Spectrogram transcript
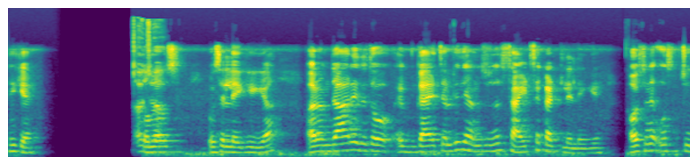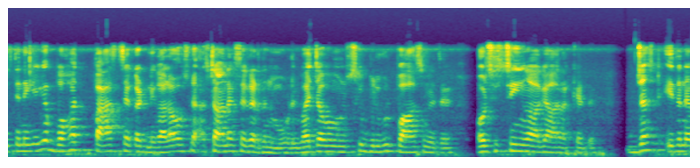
ठीक है? तो मैं अच्छा उस उसे लेके गया। और हम जा रहे थे तो गाय चल रही थी हम सोचा साइड से कट ले लेंगे। और उसने उस चूते ने क्या किया बहुत पास से कट निकाला और उसने अचानक से गर्दन मोड़ी भाई जब हम उसके बिल्कुल पास में थे और उसके सींग आगे आ रखे थे। जस्ट इतने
